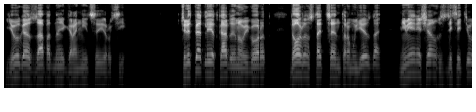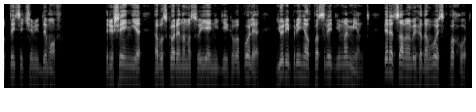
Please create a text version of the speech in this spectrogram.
юго-западной границей Руси. Через пять лет каждый новый город должен стать центром уезда не менее чем с десятью тысячами дымов. Решение об ускоренном освоении дикого поля Юрий принял в последний момент, перед самым выходом войск в поход,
